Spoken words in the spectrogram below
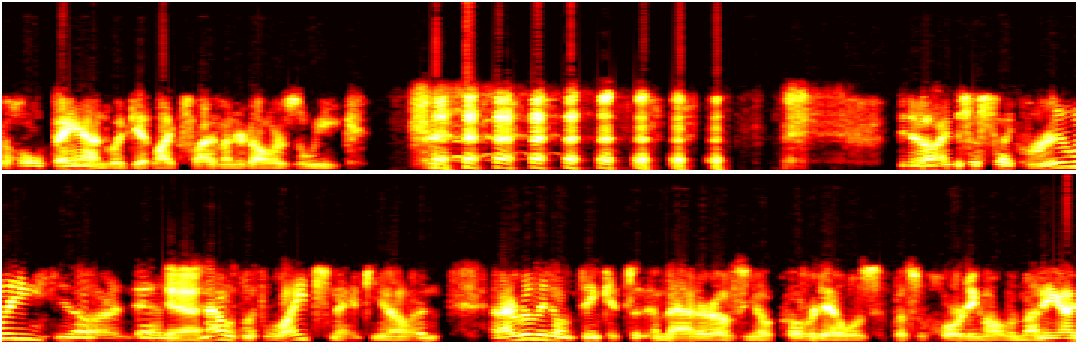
the whole band would get like five hundred dollars a week. you know, it's just like really, you know, and, yeah. and that was with Whitesnake, you know, and and I really don't think it's a matter of you know Coverdale was was hoarding all the money. I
